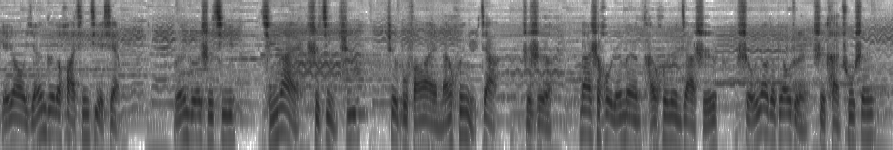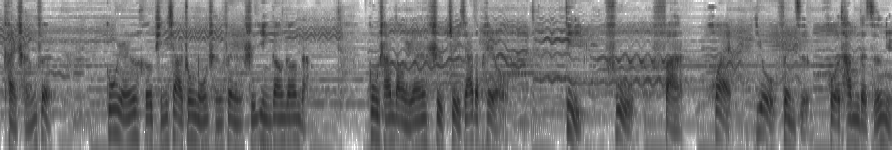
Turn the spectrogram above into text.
也要严格的划清界限。文革时期，情爱是禁区，却不妨碍男婚女嫁。只是那时候人们谈婚论嫁时，首要的标准是看出身、看成分。工人和贫下中农成分是硬刚刚的，共产党员是最佳的配偶。地、富、反、坏、右分子或他们的子女。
